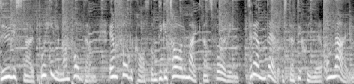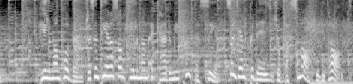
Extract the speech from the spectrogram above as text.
Du lyssnar på Hillmanpodden, en podcast om digital marknadsföring, trender och strategier online. Hillmanpodden presenteras av hillmanacademy.se som hjälper dig jobba smart digitalt.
